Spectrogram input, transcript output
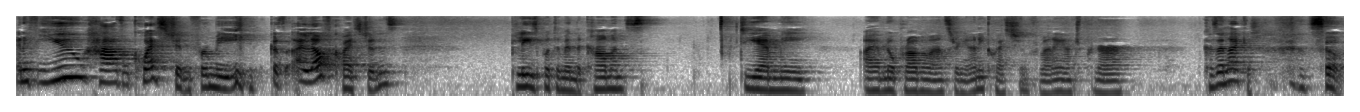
And if you have a question for me, because I love questions, please put them in the comments. DM me. I have no problem answering any question from any entrepreneur because I like it. So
